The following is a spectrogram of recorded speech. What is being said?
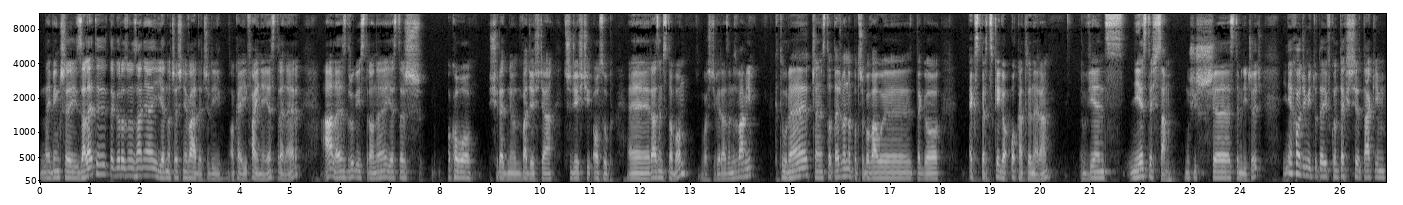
największej zalety tego rozwiązania i jednocześnie wady, czyli ok, fajnie jest trener, ale z drugiej strony jest też około średnio 20-30 osób e, razem z tobą, właściwie razem z wami, które często też będą potrzebowały tego eksperckiego oka trenera, więc nie jesteś sam. Musisz się z tym liczyć. I nie chodzi mi tutaj w kontekście takim,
